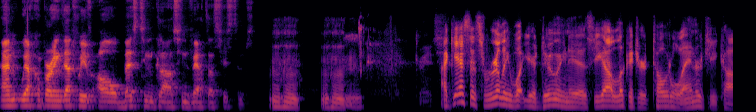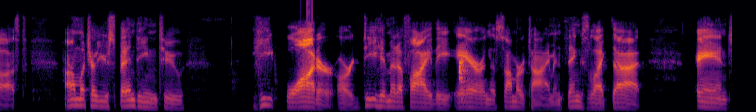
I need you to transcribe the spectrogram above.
And we are comparing that with our best-in-class inverter systems. Mhm. Mhm. Great. I guess it's really what you're doing is you got to look at your total energy cost. How much are you spending to heat water or dehumidify the air in the summertime and things like that? And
